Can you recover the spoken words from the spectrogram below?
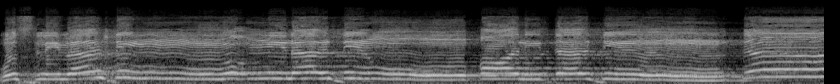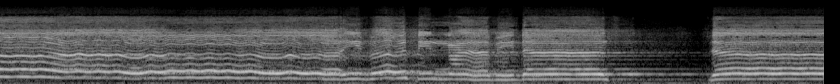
مسلمات مؤمنات عابدات تائبات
